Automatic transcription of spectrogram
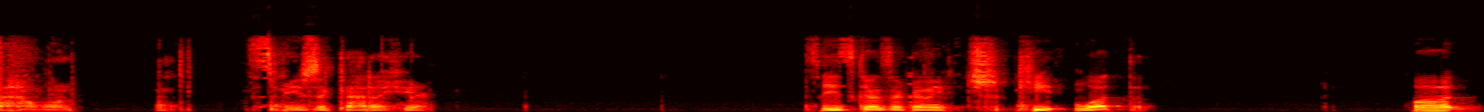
I don't want this music out of here. So these guys are gonna keep, what the? What?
